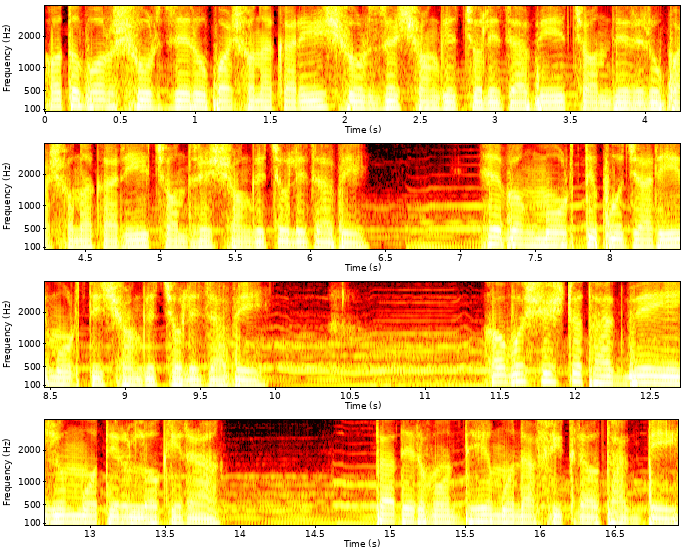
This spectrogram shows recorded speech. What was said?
অতপর সূর্যের উপাসনাকারী সূর্যের সঙ্গে চলে যাবে, চন্দ্রের উপাসনাকারী চন্দ্রের সঙ্গে চলে যাবে এবং মূর্তি পূজারী মূর্তির সঙ্গে চলে যাবে। অবশিষ্ট থাকবে এই উম্মতের লোকেরা। তাদের মধ্যে মুনাফিকরাও থাকবে।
